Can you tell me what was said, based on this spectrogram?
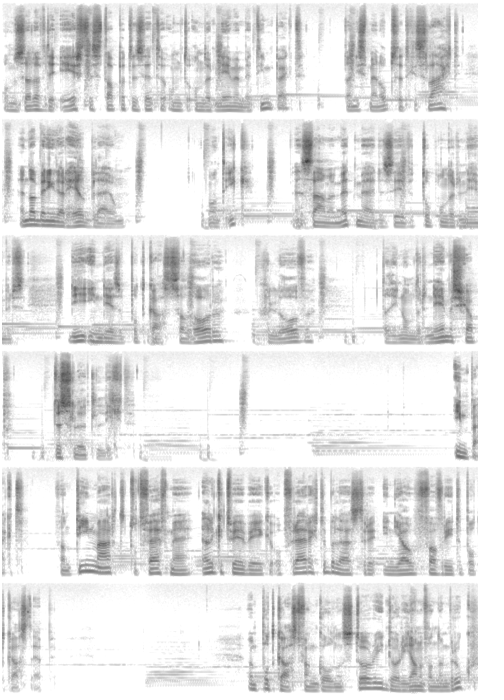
om zelf de eerste stappen te zetten om te ondernemen met impact, dan is mijn opzet geslaagd en dan ben ik daar heel blij om. Want ik, en samen met mij de zeven topondernemers die in deze podcast zal horen, geloven dat in ondernemerschap de sleutel ligt. Impact van 10 maart tot 5 mei elke twee weken op vrijdag te beluisteren in jouw favoriete podcast-app. Een podcast van Golden Story door Jan van den Broek,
